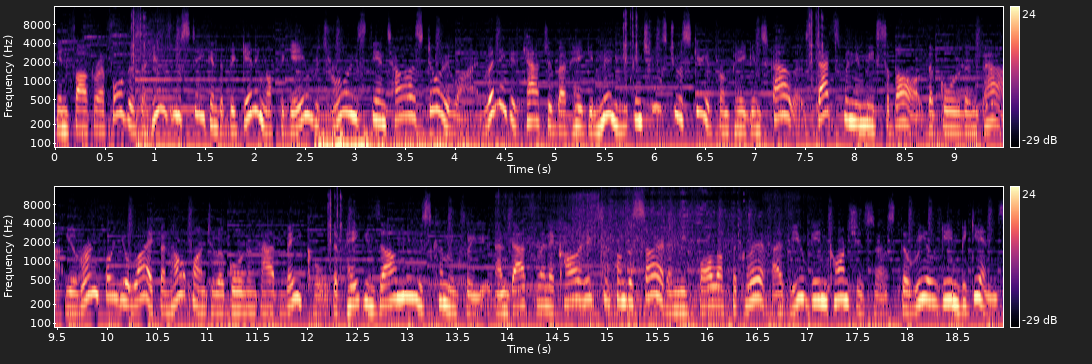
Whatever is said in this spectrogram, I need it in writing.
In Far Cry 4, there's a huge mistake in the beginning of the game which ruins the entire storyline. When you get captured by Pagan Min, you can choose to escape from Pagan's palace. That's when you meet Sabal, the Golden Path. You run for your life and hop onto a Golden Path vehicle. The Pagan's army is coming for you. And that's when a car hits you from the side and you fall off the cliff. As you gain consciousness, the real game begins.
